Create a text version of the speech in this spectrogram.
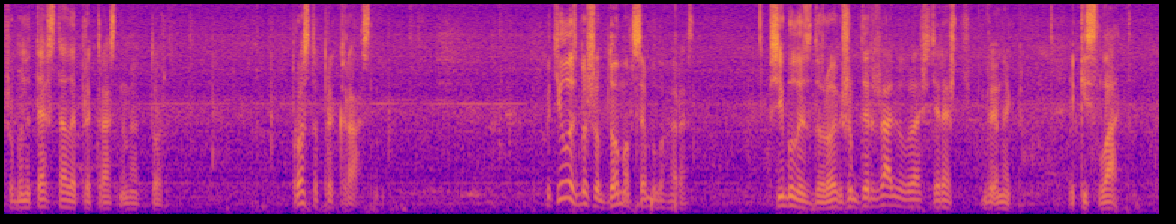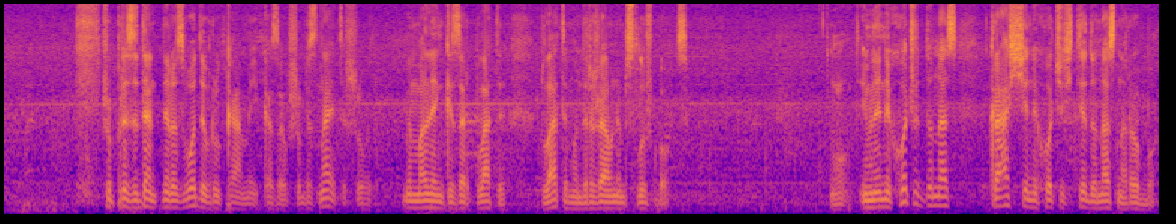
щоб вони теж стали прекрасними акторами. Просто прекрасними. Хотілося б, щоб вдома все було гаразд. Всі були здорові, щоб державі, врешті-решт, виник якийсь лад. Щоб президент не розводив руками і казав, що ви знаєте, що ми маленькі зарплати платимо державним службовцям. От. І вони не хочуть до нас краще, не хочуть йти до нас на роботу.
